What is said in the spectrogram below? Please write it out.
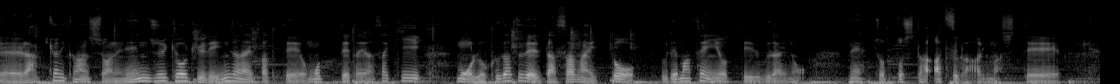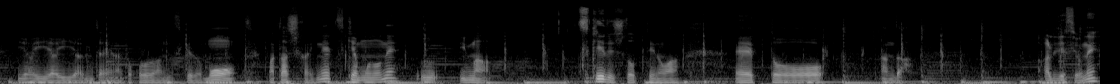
えー、ラッキョに関してはね年中供給でいいんじゃないかって思ってた矢先もう6月で出さないと売れませんよっていうぐらいのねちょっとした圧がありましていやいやいやみたいなところなんですけども、まあ、確かにね漬物ね今つける人っていうのはえー、っとなんだあれですよね。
